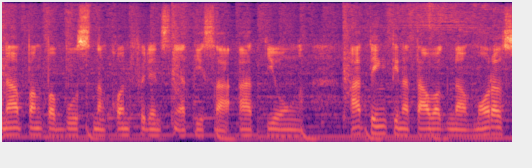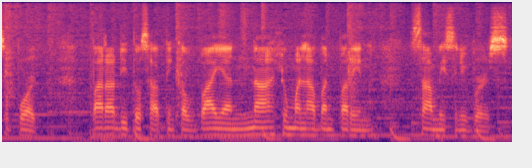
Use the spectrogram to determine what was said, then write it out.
na pangpaboost ng confidence ni Atisa at yung ating tinatawag na moral support para dito sa ating kababayan na lumalaban pa rin sa Miss Universe.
